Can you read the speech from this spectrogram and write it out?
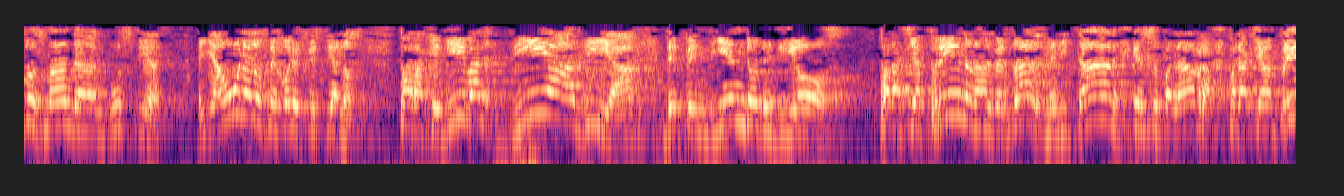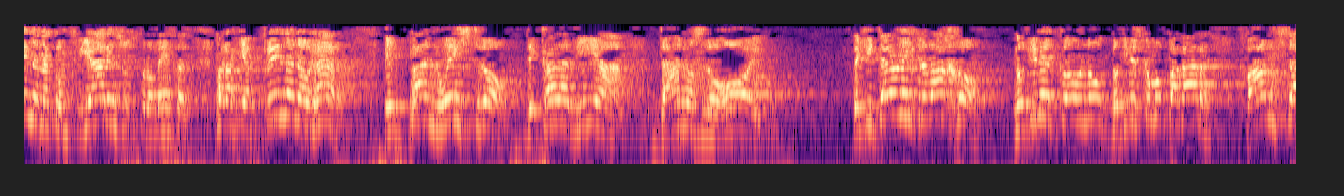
nos manda angustias, y aún a los mejores cristianos, para que vivan día a día dependiendo de Dios para que aprendan a la verdad, meditar en su palabra, para que aprendan a confiar en sus promesas, para que aprendan a orar. El pan nuestro de cada día, dánoslo hoy. Te quitaron el trabajo, no tienes cómo, no, tienes cómo pagar FAMSA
